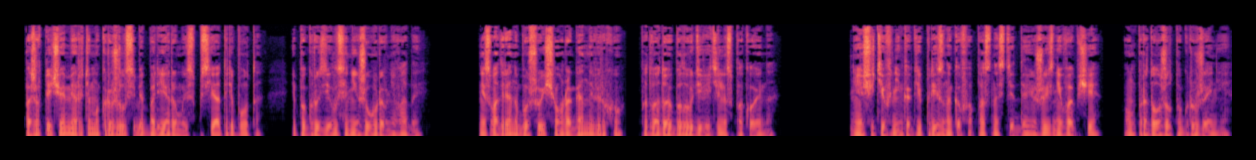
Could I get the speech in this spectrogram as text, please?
Пожав плечами, Артем окружил себя барьером из пси-атрибута и погрузился ниже уровня воды. Несмотря на бушующий ураган наверху, под водой было удивительно спокойно. Не ощутив никаких признаков опасности, да и жизни вообще, он продолжил погружение.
